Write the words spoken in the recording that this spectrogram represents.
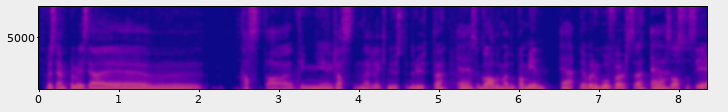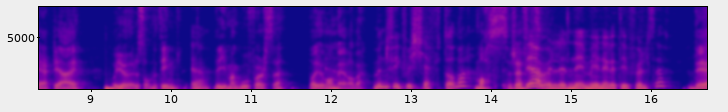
Så for eksempel hvis jeg kasta ting i klassen eller knuste en rute, Ja. så ga det meg dopamin. Ja. Det var en god følelse. Ja. Så assosierte jeg å gjøre sånne ting. Det gir meg en god følelse. Da gjør man mer av det. Men du fikk vel kjeft òg, da? Masse kjeft. Det er vel en ne mer negativ følelse? Det,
